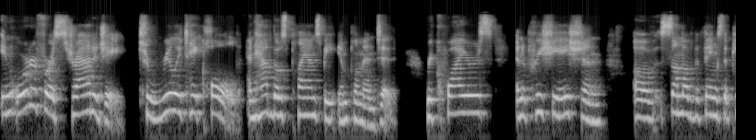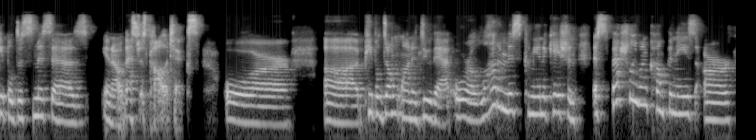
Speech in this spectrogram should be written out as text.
in order for a strategy to really take hold and have those plans be implemented requires an appreciation of some of the things that people dismiss as you know that's just politics. Or uh, people don't want to do that. Or a lot of miscommunication especially when companies are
